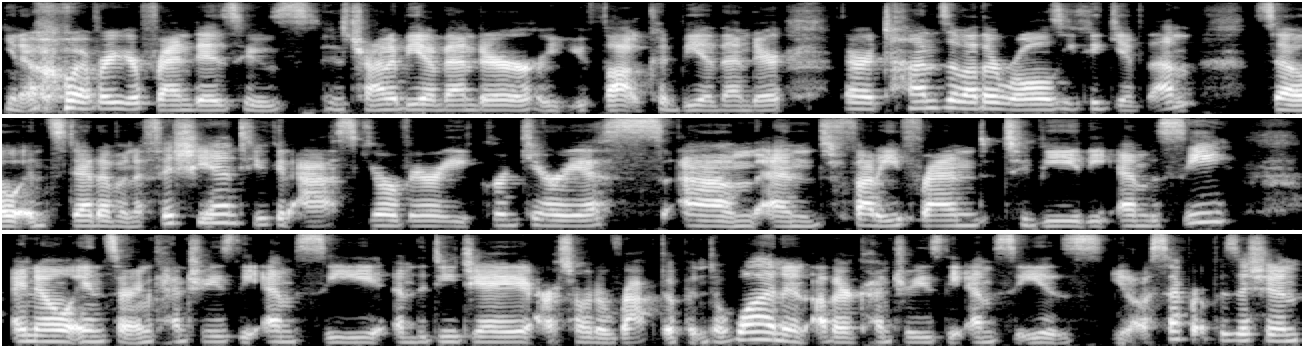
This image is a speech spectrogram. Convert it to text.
you know, whoever your friend is who's who's trying to be a vendor or you thought could be a vendor, there are tons of other roles you could give them. So instead of an officiant, you could ask your very gregarious um, and funny friend to be the MC. I know in certain countries the MC and the DJ are sort of wrapped up into one. In other countries, the MC is, you know, a separate position.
